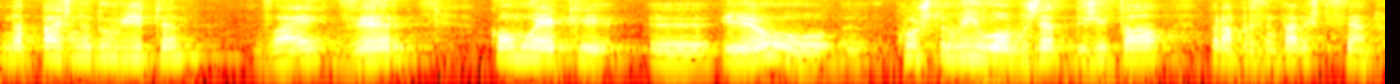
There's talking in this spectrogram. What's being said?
na página do item, vai ver como é que eh, eu construí o objeto digital para apresentar este centro.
